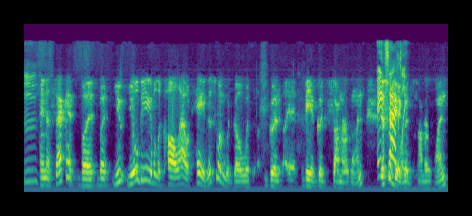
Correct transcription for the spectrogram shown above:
Mm. in a second, but but you you'll be able to call out, hey, this one would go with good, uh, be a good summer one. This would be a good summer one.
